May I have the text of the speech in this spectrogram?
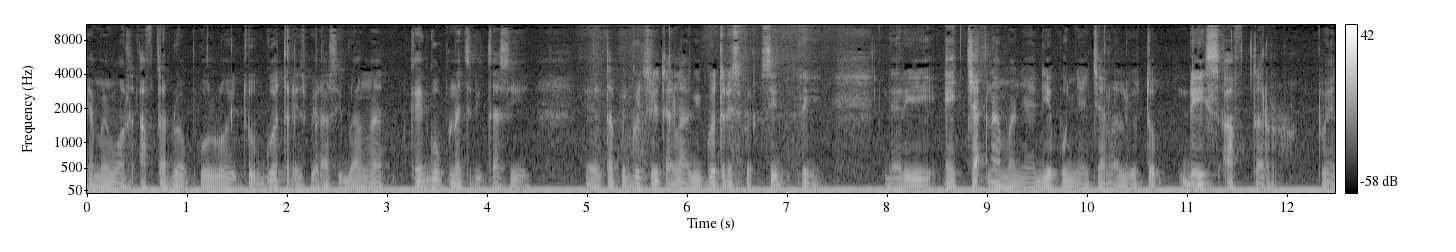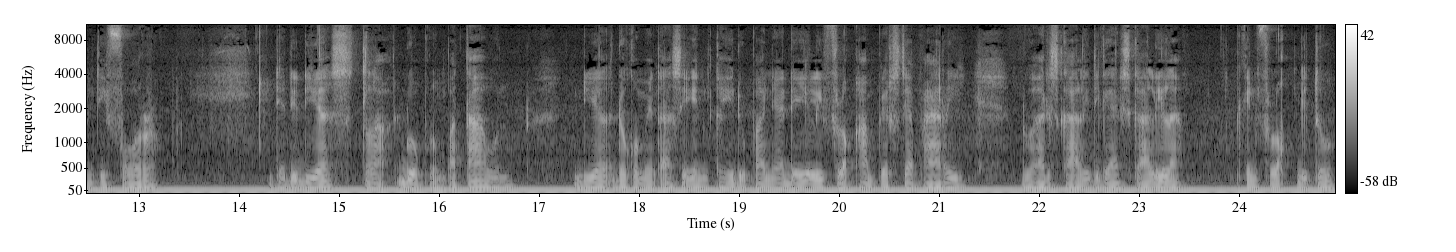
ya Memories After 20 itu gue terinspirasi banget. Kayak gue pernah cerita sih. Ya tapi gue ceritain lagi. Gue terinspirasi dari dari Eca namanya. Dia punya channel YouTube Days After 24 jadi dia setelah 24 tahun dia dokumentasiin kehidupannya daily vlog hampir setiap hari. Dua hari sekali tiga hari sekali lah bikin vlog gitu.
